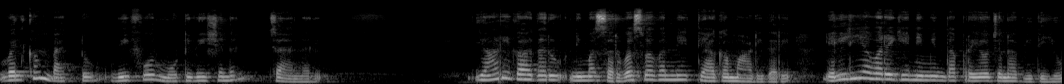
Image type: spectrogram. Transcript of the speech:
Welcome back to V four motivational channel ಯಾರಿಗಾದರೂ ನಿಮ್ಮ ಸರ್ವಸ್ವವನ್ನೇ ತ್ಯಾಗ ಮಾಡಿದರೆ ಎಲ್ಲಿಯವರೆಗೆ ನಿಮ್ಮಿಂದ ಪ್ರಯೋಜನವಿದೆಯೋ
